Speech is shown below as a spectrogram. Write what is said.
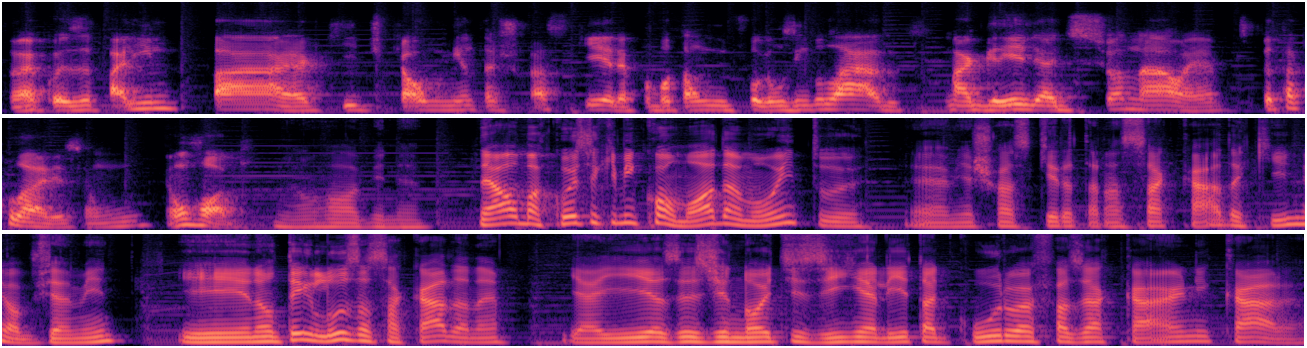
Então é coisa para limpar, é kit que aumenta a churrasqueira, para botar um fogãozinho do lado, uma grelha adicional. É espetacular isso, é um, é um hobby. É um hobby, né? É uma coisa que me incomoda muito. É, minha churrasqueira tá na sacada aqui, obviamente. E não tem luz na sacada, né? E aí, às vezes, de noitezinha ali, tá escuro, vai fazer a carne, cara,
